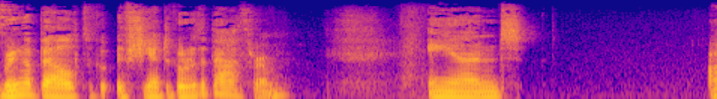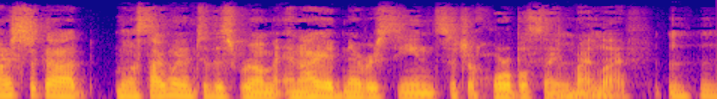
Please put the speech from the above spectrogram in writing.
ring a bell to go, if she had to go to the bathroom. And honest to God, Melissa, I went into this room and I had never seen such a horrible sight in my Mhm. life. Mm-hmm.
